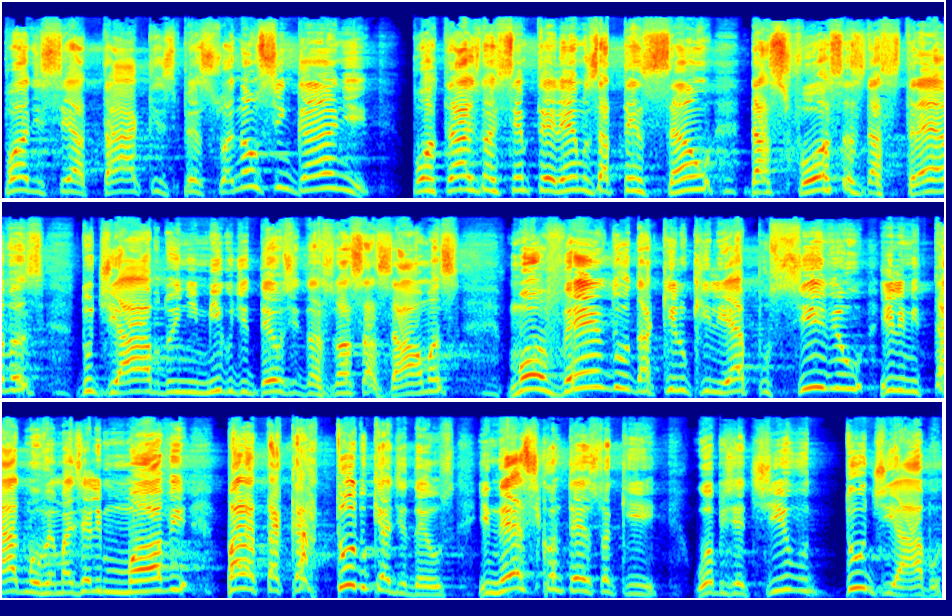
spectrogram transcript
pode ser ataques pessoais. Não se engane, por trás nós sempre teremos a tensão das forças das trevas, do diabo, do inimigo de Deus e das nossas almas, movendo daquilo que lhe é possível e limitado mover, mas ele move para atacar tudo que é de Deus. E nesse contexto aqui, o objetivo do diabo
